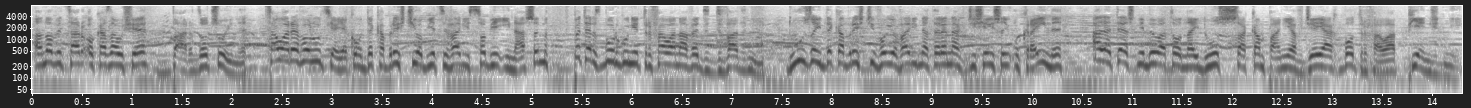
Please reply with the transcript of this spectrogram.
a nowy car okazał się bardzo czujny. Cała rewolucja, jaką dekabryści obiecywali sobie i naszym, w Petersburgu nie trwała nawet dwa dni. Dłużej dekabryści wojowali na terenach dzisiejszej Ukrainy, ale też nie była to najdłuższa kampania w dziejach, bo trwała pięć dni.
